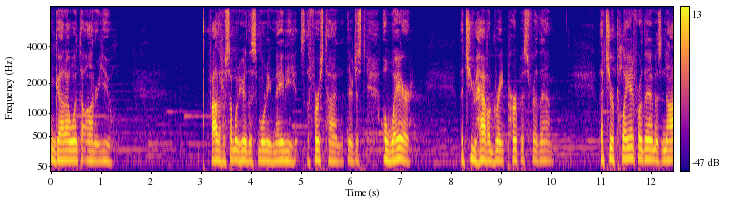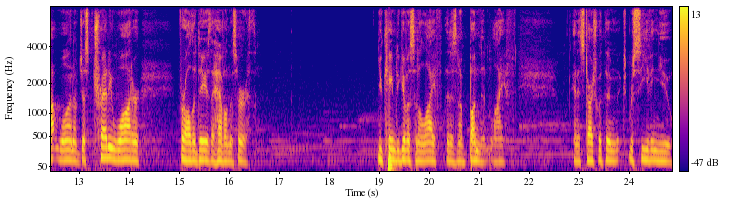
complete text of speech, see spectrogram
And God, I want to honor you. Father, for someone here this morning, maybe it's the first time that they're just aware that you have a great purpose for them that your plan for them is not one of just treading water for all the days they have on this earth. You came to give us a life that is an abundant life. And it starts with them receiving you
